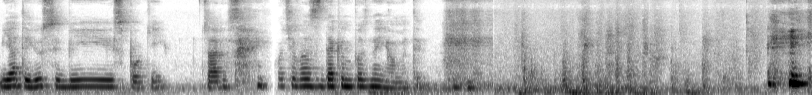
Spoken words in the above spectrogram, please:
я даю собі спокій зараз. Хочу вас з деким познайомити.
